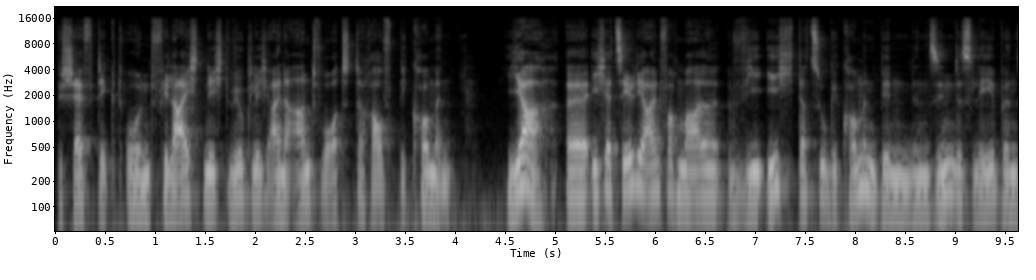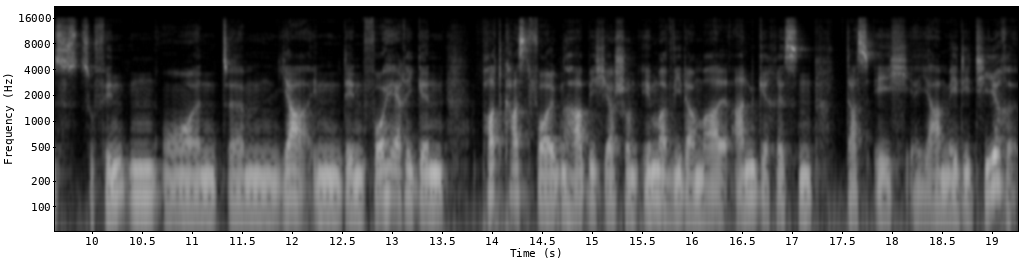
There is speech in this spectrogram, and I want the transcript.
beschäftigt und vielleicht nicht wirklich eine Antwort darauf bekommen. Ja, äh, ich erzähle dir einfach mal, wie ich dazu gekommen bin, den Sinn des Lebens zu finden. Und ähm, ja, in den vorherigen Podcast-Folgen habe ich ja schon immer wieder mal angerissen, dass ich äh, ja meditiere.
